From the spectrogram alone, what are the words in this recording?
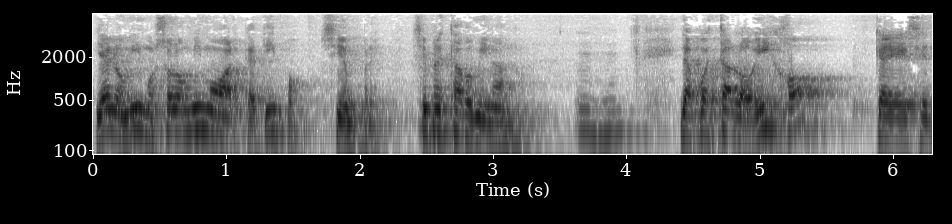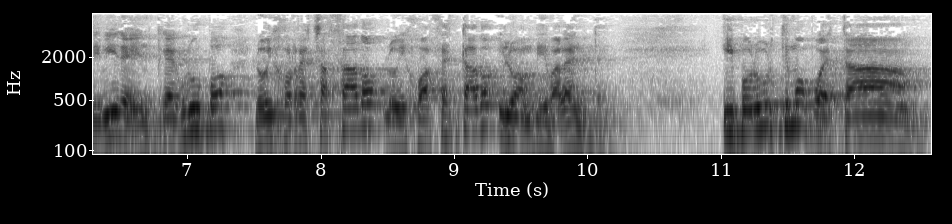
Y es lo mismo, son los mismos arquetipos, siempre. Siempre está dominando. Después están los hijos, que se dividen en tres grupos, los hijos rechazados, los hijos aceptados y los ambivalentes. Y por último, pues está,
